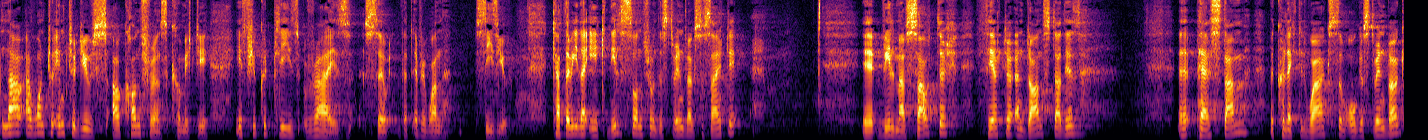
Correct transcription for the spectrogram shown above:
now I want to introduce our conference committee. If you could please rise so that everyone sees you. Katarina Ek Nilsson from the Strindberg Society, uh, Willmar Sauter, Theatre and Dance Studies, uh, Per Stam, The Collected Works of August Strindberg,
